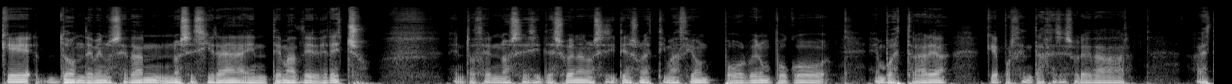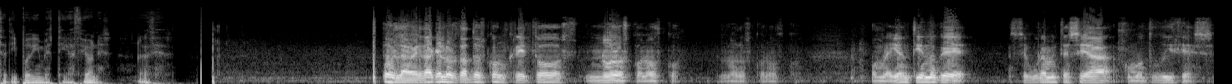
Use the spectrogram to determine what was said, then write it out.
que donde menos se dan, no sé si era en temas de derecho. Entonces no sé si te suena, no sé si tienes una estimación por ver un poco en vuestra área qué porcentaje se suele dar a este tipo de investigaciones. Gracias. Pues la verdad que los datos concretos no los conozco, no los conozco. Hombre, yo entiendo que seguramente sea, como tú dices,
